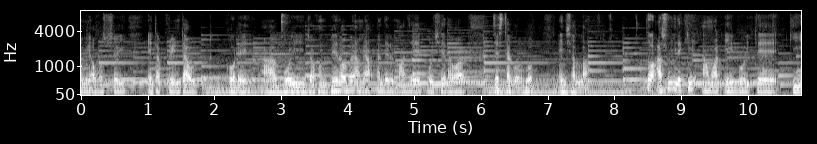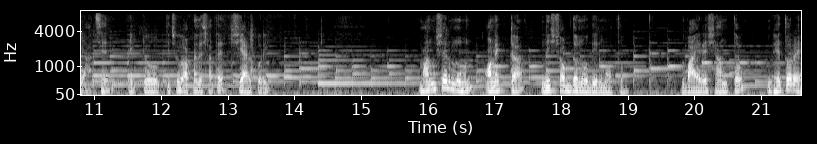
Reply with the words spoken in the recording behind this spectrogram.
আমি অবশ্যই এটা প্রিন্ট আউট করে বই যখন বের হবে আমি আপনাদের মাঝে পৌঁছে দেওয়ার চেষ্টা করব ইনশাল্লাহ তো আসুন দেখি আমার এই বইতে কি আছে। একটু কিছু আপনাদের সাথে শেয়ার করি। মানুষের মন অনেকটা নিঃশব্দ নদীর মতো। বাইরে শান্ত, ভেতরে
